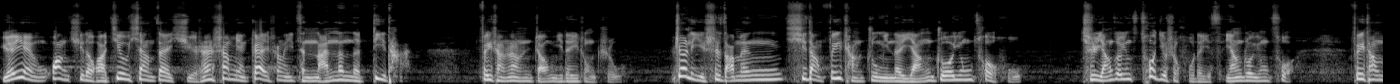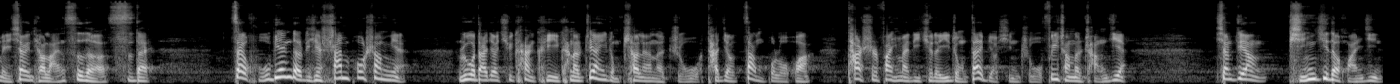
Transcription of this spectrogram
远远望去的话，就像在雪山上面盖上了一层蓝蓝的地毯，非常让人着迷的一种植物。这里是咱们西藏非常著名的羊卓雍措湖，其实羊卓雍措就是湖的意思。羊卓雍措非常美，像一条蓝色的丝带。在湖边的这些山坡上面，如果大家去看，可以看到这样一种漂亮的植物，它叫藏菠萝花，它是泛西麦地区的一种代表性植物，非常的常见。像这样贫瘠的环境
